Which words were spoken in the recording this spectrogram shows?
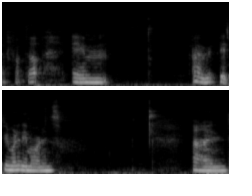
I've fucked up. Um, oh, it's been one of the mornings, and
